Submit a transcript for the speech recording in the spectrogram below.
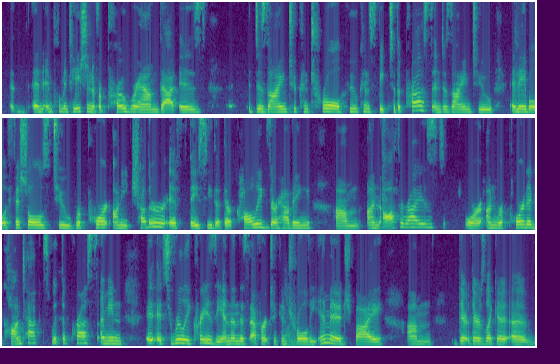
an implementation of a program that is designed to control who can speak to the press and designed to enable officials to report on each other if they see that their colleagues are having um, unauthorized or unreported contacts with the press. I mean, it, it's really crazy. And then this effort to control the image by um, there, there's like a,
